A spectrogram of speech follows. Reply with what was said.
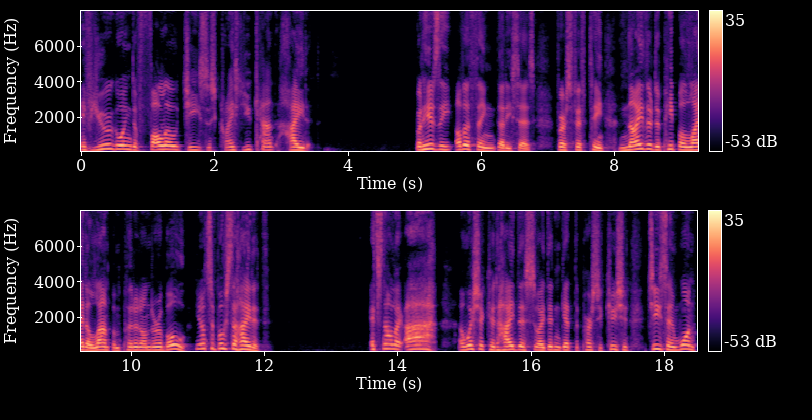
If you're going to follow Jesus Christ, you can't hide it. But here's the other thing that he says, verse 15 Neither do people light a lamp and put it under a bowl. You're not supposed to hide it. It's not like, ah, I wish I could hide this so I didn't get the persecution. Jesus saying, one,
